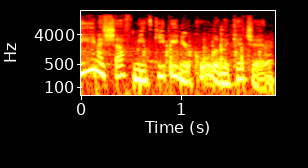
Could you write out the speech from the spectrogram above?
being a chef means keeping your cool in the kitchen.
